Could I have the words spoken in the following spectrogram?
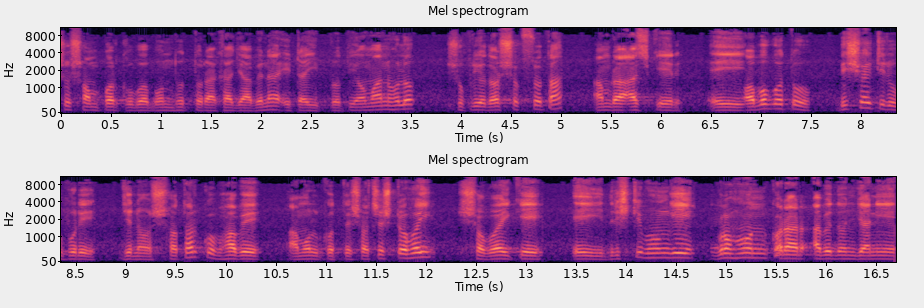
সুসম্পর্ক বা বন্ধুত্ব রাখা যাবে না, এটাই প্রতীয়মান হলো। সুপ্রিয় দর্শক শ্রোতা, আমরা আজকের এই অবগত বিষয়টির উপরে যেন সতর্কভাবে আমল করতে সচেষ্ট হই, সবাইকে এই দৃষ্টিভঙ্গি গ্রহণ করার আবেদন জানিয়ে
